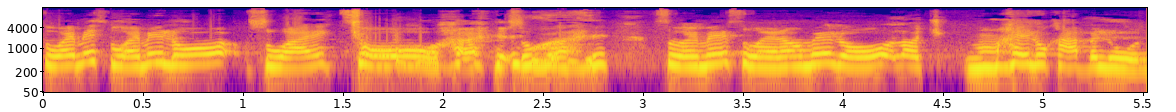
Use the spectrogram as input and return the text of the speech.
สวยไม่สวยไม่รู้ สวยโชว์สวย สวยสวยไม่สวยเราไม่รู้ เราให้ลูกค้าไปลุ้น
